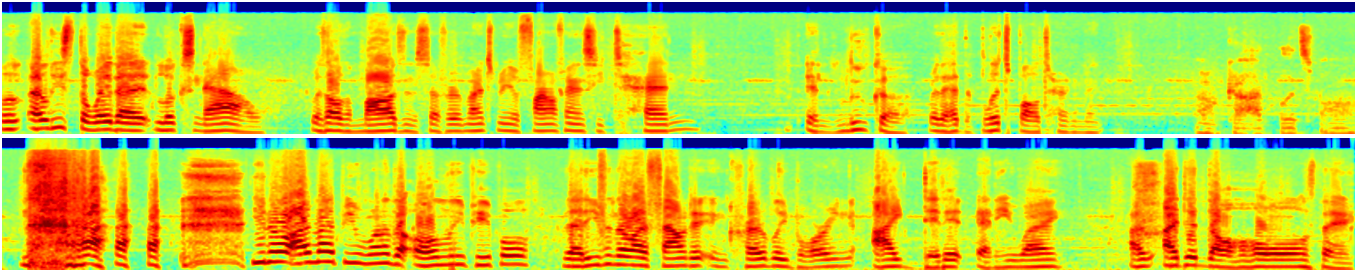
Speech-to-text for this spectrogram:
well, at least the way that it looks now with all the mods and stuff. It reminds me of Final Fantasy X in Luca, where they had the Blitzball tournament. Oh god, Blitzball. you know, I might be one of the only people that, even though I found it incredibly boring, I did it anyway. I, I did the whole thing.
